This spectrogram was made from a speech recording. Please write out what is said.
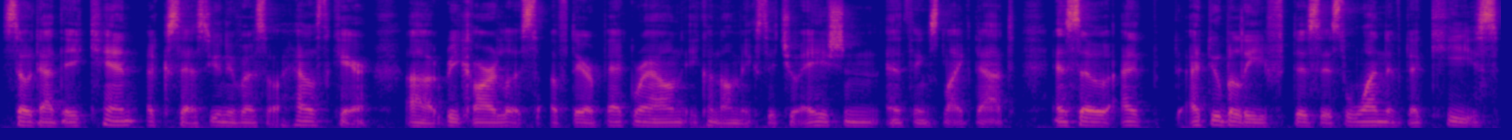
so that they can access universal health care uh, regardless of their background, economic situation, and things like that. And so I, I do believe this is one of the keys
